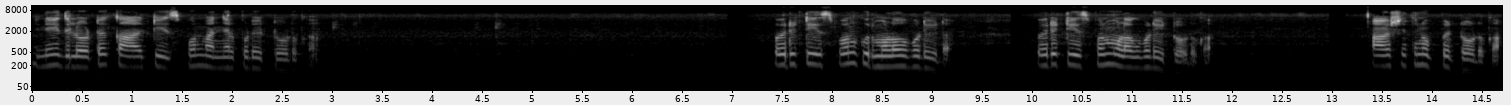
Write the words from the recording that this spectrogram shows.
ഇനി ഇതിലോട്ട് കാൽ ടീസ്പൂൺ മഞ്ഞൾപ്പൊടി ഇട്ട് കൊടുക്കാം. ഒരു ടീസ്പൂൺ കുരുമുളക് പൊടി ഇടാം. ഒരു ടീസ്പൂൺ മുളക് പൊടി ഇട്ട് കൊടുക്കാം. ആവശ്യത്തിന് ഉപ്പ് ഇട്ട് കൊടുക്കാം.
